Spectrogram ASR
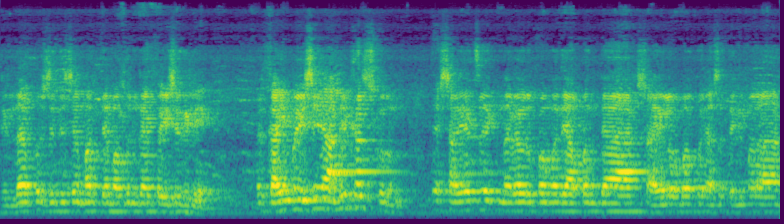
जिल्हा परिषदेच्या माध्यमातून काही पैसे दिले. तर काही पैसे आम्ही खर्च करून त्या शाळेचं एक नव्या रूपामध्ये आपण त्या शाळेला उभा करू असं त्यांनी मला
